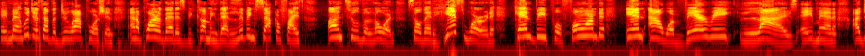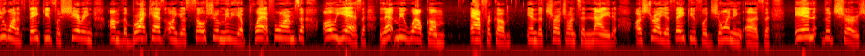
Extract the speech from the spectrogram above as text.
Amen. We just have to do our portion. And a part of that is becoming that living sacrifice unto the Lord so that his word can be performed in our very lives. Amen. I do want to thank you for sharing um the broadcast on your social media platforms. Oh yes, let me welcome Africa in the church on tonight. Australia, thank you for joining us in the church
